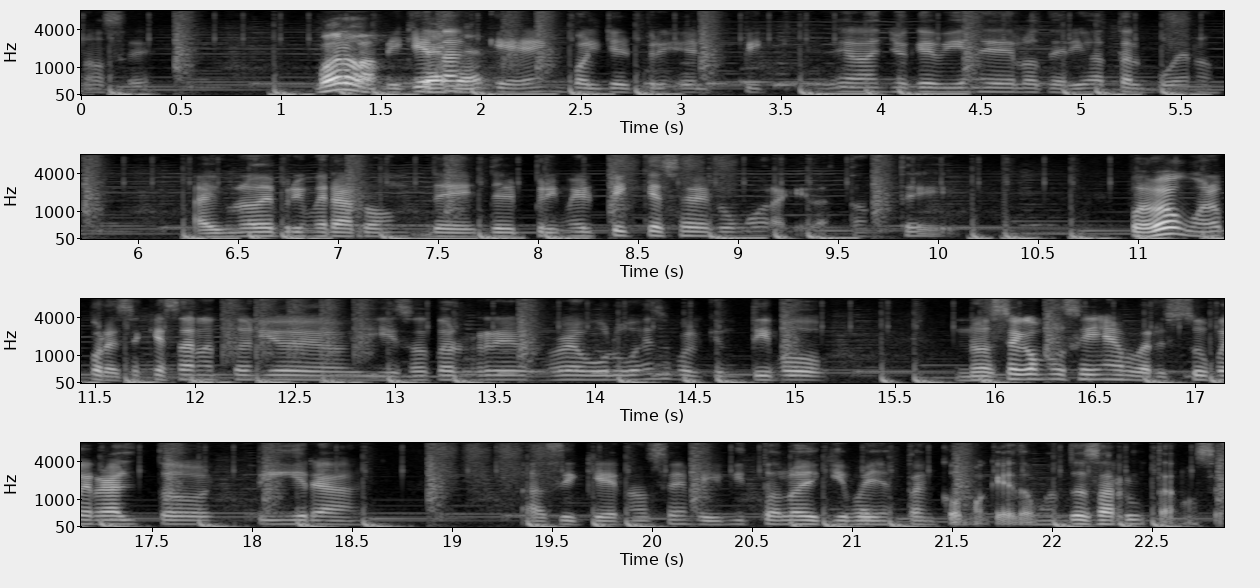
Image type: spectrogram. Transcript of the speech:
no sé. Bueno, Para mí que tanqueen, porque el, el pick del año que viene de lotería va a estar bueno. Hay uno de primera ronda, de- del primer pick que se rumora que es bastante. Pues bueno, bueno, por eso es que San Antonio hizo todo el re, revolú porque un tipo, no sé cómo se llama, pero es súper alto, tira. Así que no sé, maybe todos los equipos ya están como que tomando esa ruta, no sé.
